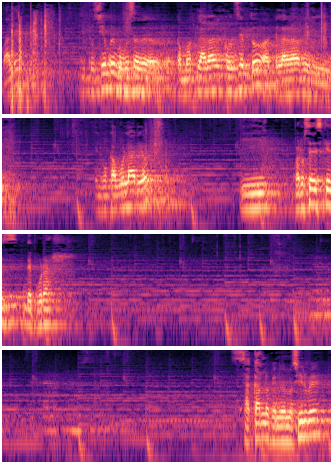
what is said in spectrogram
¿Vale? Y pues siempre me gusta como aclarar el concepto, aclarar el, el vocabulario. Y para ustedes, ¿qué es depurar? sacar lo que no nos sirve.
